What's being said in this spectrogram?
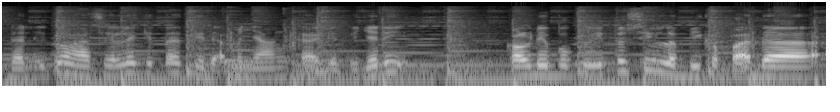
dan itu hasilnya kita tidak menyangka gitu. Jadi kalau di buku itu sih lebih kepada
